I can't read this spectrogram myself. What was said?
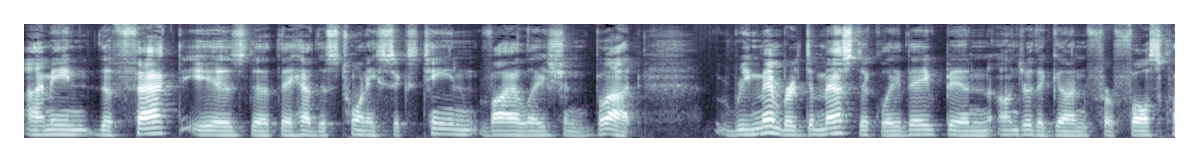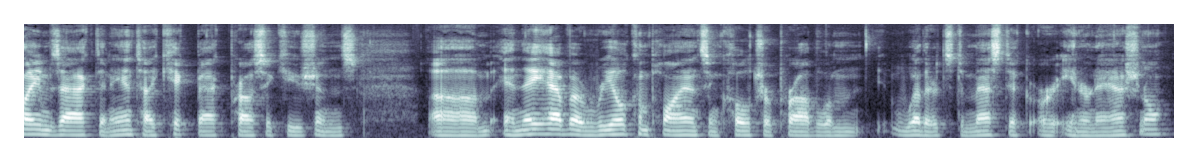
I mean, the fact is that they had this 2016 violation, but remember, domestically, they've been under the gun for False Claims Act and anti kickback prosecutions. Um, and they have a real compliance and culture problem, whether it's domestic or international.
